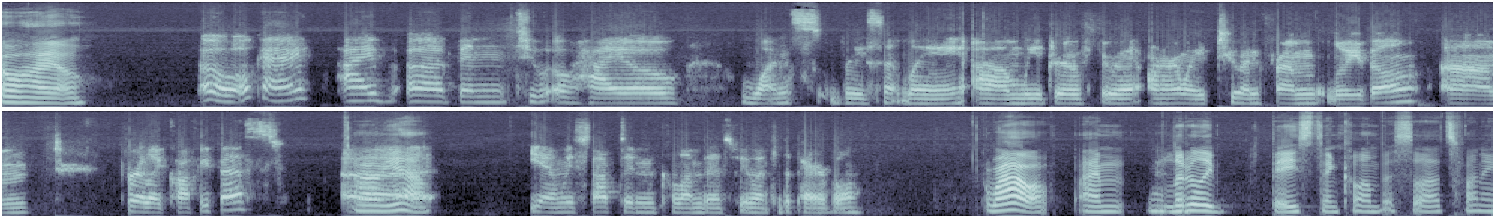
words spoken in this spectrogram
Ohio. Oh, okay. I've uh, been to Ohio once recently. Um, we drove through it on our way to and from Louisville um, for like Coffee Fest. Uh, Oh, yeah. Yeah, and we stopped in Columbus. We went to the Parable. Wow, I'm Mm-hmm. literally based in Columbus, so that's funny.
